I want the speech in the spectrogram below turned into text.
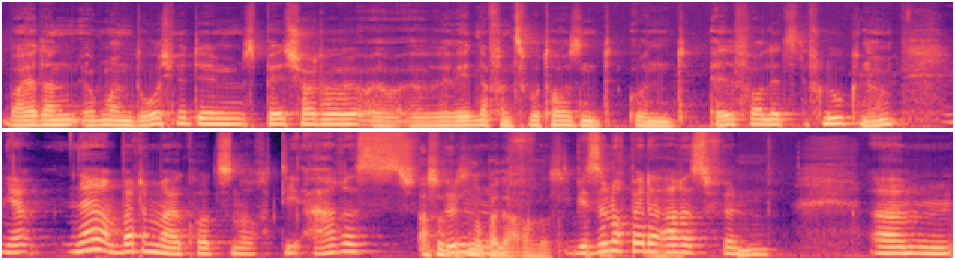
war ja dann irgendwann durch mit dem Space Shuttle. Äh, wir reden da von 2011 war letzter Flug, ne? Ja, na, warte mal kurz noch. Die Ares. Achso, wir sind noch bei der Ares. Wir sind noch bei der Ares 5. Mhm. Ähm,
